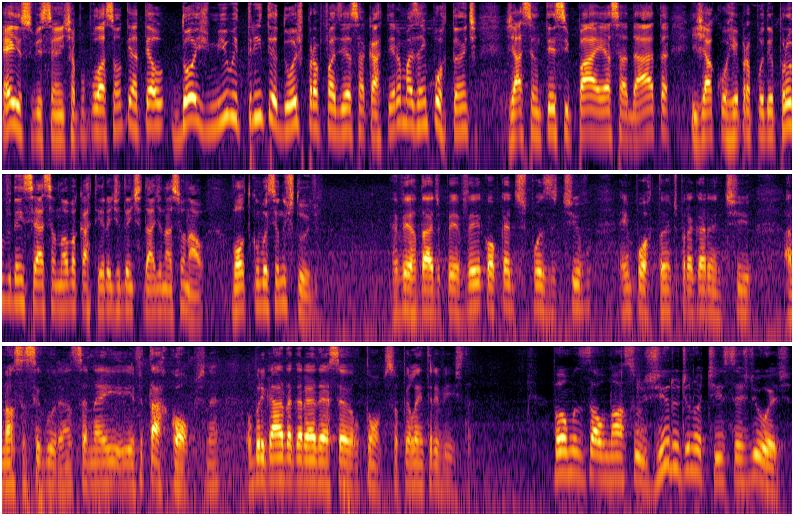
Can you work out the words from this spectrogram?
É isso, Vicente. A população tem até 2032 para fazer essa carteira, mas é importante já se antecipar a essa data e já correr para poder providenciar essa nova carteira de identidade nacional. Volto com você no estúdio. É verdade, PV, qualquer dispositivo é importante para garantir a nossa segurança né, e evitar golpes. Né? Obrigado, agradece ao Thompson pela entrevista. Vamos ao nosso giro de notícias de hoje.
